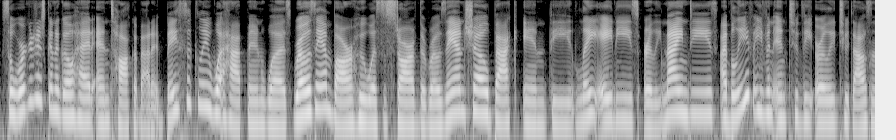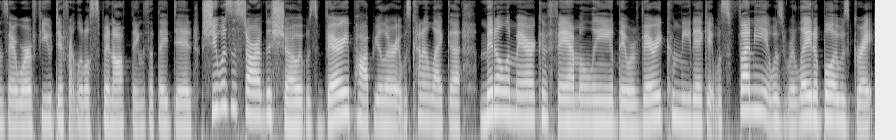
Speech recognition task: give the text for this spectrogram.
So we're just going to go ahead and talk about it. Basically, what happened was Roseanne Barr, who was the star of The Roseanne Show back in the late 80s, early 90s, I believe even into the early 2000s, there were a few different little spin off things that they did. She was the star of the show. It was very popular. It was kind of like a middle America family. They were very comedic. It was funny. It was relatable. It was great.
